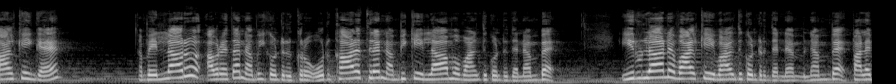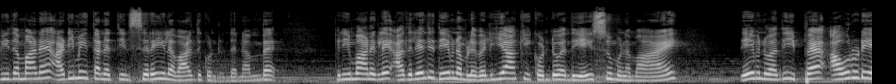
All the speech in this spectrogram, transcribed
வாழ்க்கைங்க நம்ம எல்லாரும் அவரை தான் நம்பிக்கொண்டு இருக்கிறோம் ஒரு காலத்துல நம்பிக்கை இல்லாம வாழ்ந்து கொண்டிருந்த நம்ப. இருளான வாழ்க்கையை வாழ்ந்து கொண்டிருந்த நம் நம்ப பலவிதமான அடிமைத்தனத்தின் சிறையில் வாழ்ந்து கொண்டிருந்த நம்ப. பிரிமானுகளே அதுலேருந்து தேவன் நம்மளை வெளியாக்கி கொண்டு வந்து இயேசு மூலமாய் தேவன் வந்து இப்போ அவருடைய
